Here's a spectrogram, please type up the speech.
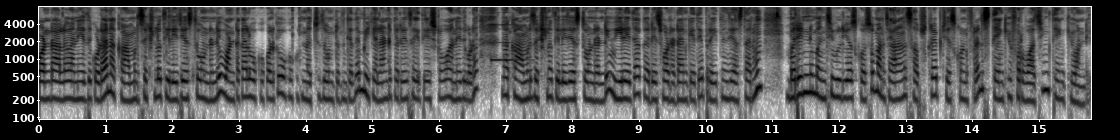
వండాలో అనేది కూడా నాకు కామెంట్ సెక్షన్లో తెలియజేస్తూ ఉండండి. వంటకాలు ఒక్కొక్కరికి ఒక్కొక్కటి నచ్చుతూ ఉంటుంది కదా. మీకు ఎలాంటి కర్రీస్ అయితే ఇష్టమో అనేది కూడా నాకు కామెంట్ సెక్షన్లో తెలియజేస్తూ ఉండండి. వీరైతే ఆ కర్రీస్ వండడానికి అయితే ప్రయత్నం చేస్తాను. మరిన్ని మంచి వీడియోస్ కోసం మన ఛానల్ని సబ్స్క్రైబ్ చేసుకోండి friends thank you for watching thank you అండి.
